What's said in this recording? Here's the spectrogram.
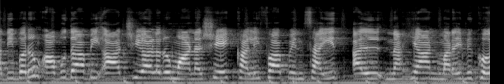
அதிபரும் அபுதாபி ஆட்சியாளருமான Sheikh Khalifa bin Zayed Al Nahyan மறைவுக்கு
